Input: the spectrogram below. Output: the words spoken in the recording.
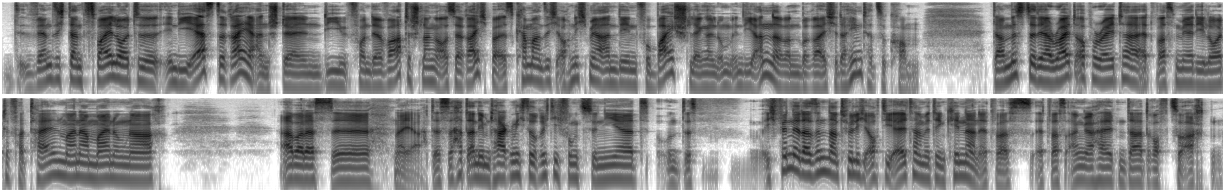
wenn sich dann zwei Leute in die erste Reihe anstellen, die von der Warteschlange aus erreichbar ist, kann man sich auch nicht mehr an denen vorbeischlängeln, um in die anderen Bereiche dahinter zu kommen. Da müsste der Ride Operator etwas mehr die Leute verteilen, meiner Meinung nach. Aber das, äh, naja, das hat an dem Tag nicht so richtig funktioniert. Und das, ich finde, da sind natürlich auch die Eltern mit den Kindern etwas, etwas angehalten, darauf zu achten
